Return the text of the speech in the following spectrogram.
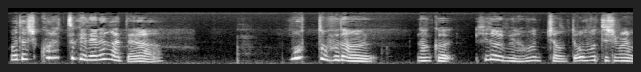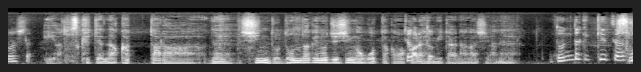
私これつけてなかったら、もっと普段、なんかひどい目なもんちゃうんって思ってしまいました。いや、つけてなかったら、ね、震度どんだけの地震が起こったか分からへんみたいな話やね。どんだけ血圧そ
